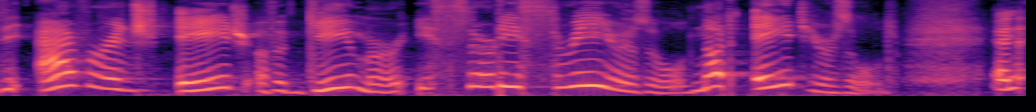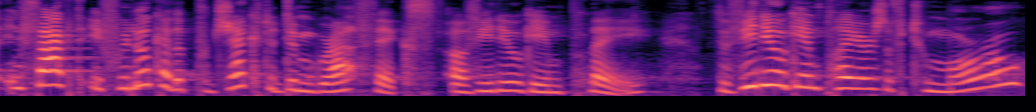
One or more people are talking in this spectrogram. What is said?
The average age of a gamer is 33 years old, not 8 years old. And in fact, if we look at the projected demographics of video game play, the video game players of tomorrow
